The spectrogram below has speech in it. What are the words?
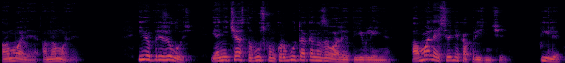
Амалия, аномалия. Имя прижилось, и они часто в узком кругу так и называли это явление. Амалия сегодня капризничает. Или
